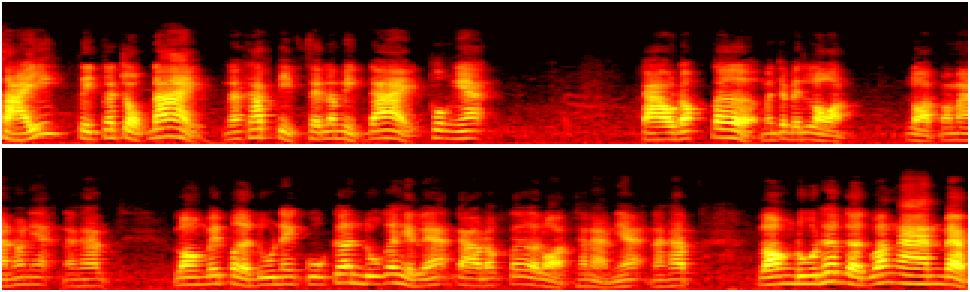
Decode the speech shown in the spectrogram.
ใสติดกระจกได้นะครับ ติดเซรามิกได้ พวกเนี้ยกาวด็อกเตอร์มันจะเป็นหลอดหลอดประมาณเท่านี้นะครับ ลองไปเปิดดูใน Google ดูก็เห็นแล้วกาวด็อกเตอร์หลอดขนาดนี้นะครับ ลองดูถ้าเกิดว่างานแบบ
